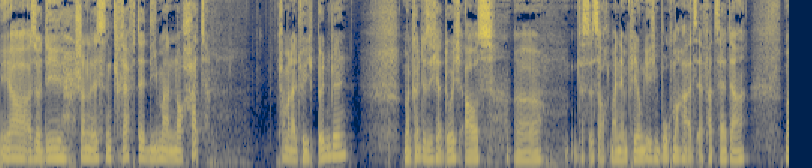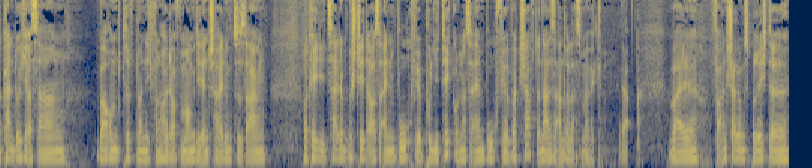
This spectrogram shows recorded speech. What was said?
Ja, also die Journalistenkräfte, die man noch hat, kann man natürlich bündeln. Man könnte sich ja durchaus, äh, das ist auch meine Empfehlung, die ich im Buch mache als FAZ, man kann durchaus sagen, warum trifft man nicht von heute auf morgen die Entscheidung zu sagen, okay, die Zeitung besteht aus einem Buch für Politik und aus einem Buch für Wirtschaft und alles andere lassen wir weg. Ja. Weil Veranstaltungsberichte,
